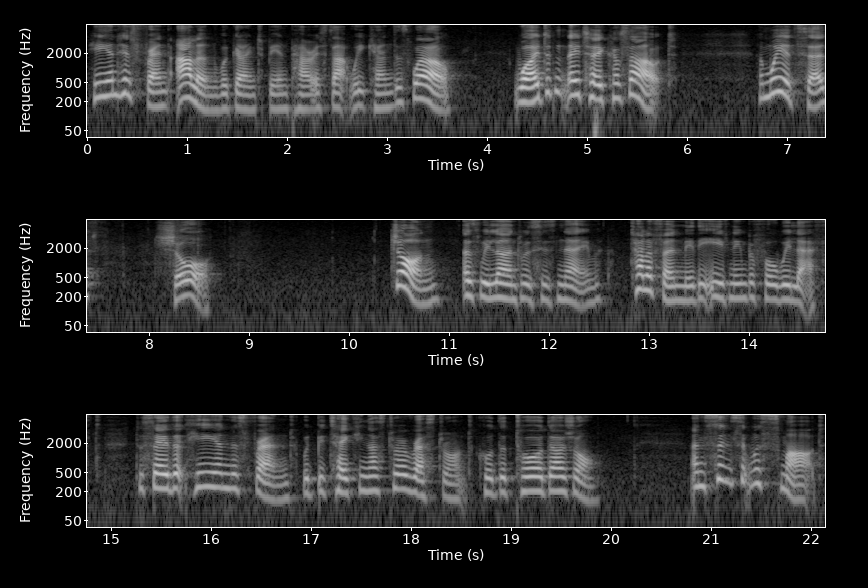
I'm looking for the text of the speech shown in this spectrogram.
he and his friend Alan were going to be in Paris that weekend as well. Why didn't they take us out? And we had said, sure. John, as we learned was his name, telephoned me the evening before we left to say that he and this friend would be taking us to a restaurant called the Tour d'Argent. And since it was smart,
